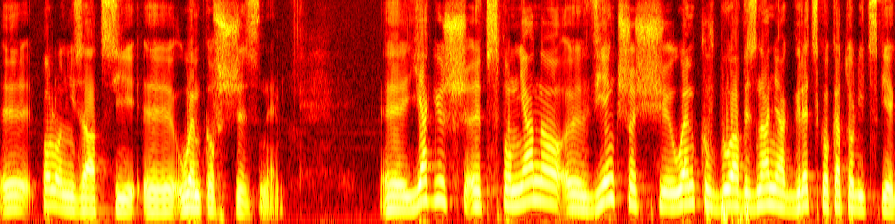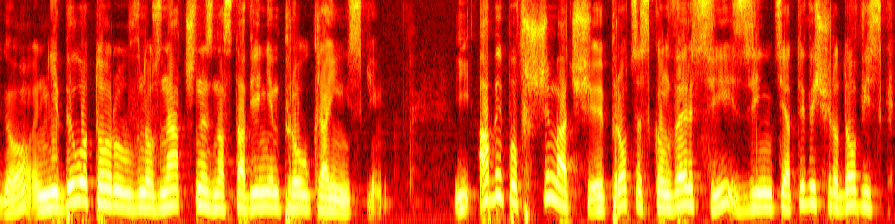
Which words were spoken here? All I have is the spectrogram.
y, polonizacji Łemkowszczyzny. Jak już wspomniano, większość Łemków była wyznania grecko-katolickiego. Nie było to równoznaczne z nastawieniem proukraińskim. I aby powstrzymać proces konwersji z inicjatywy środowisk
